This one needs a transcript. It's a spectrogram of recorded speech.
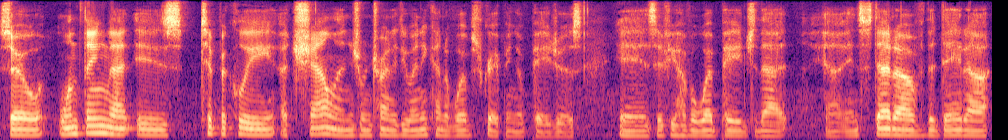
So, one thing that is typically a challenge when trying to do any kind of web scraping of pages is if you have a web page that uh, instead of the data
